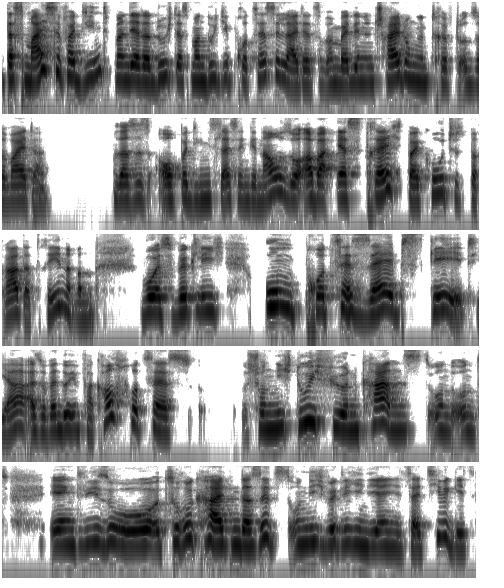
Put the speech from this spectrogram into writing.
das meiste verdient man ja dadurch, dass man durch die Prozesse leitet, dass man bei den Entscheidungen trifft und so weiter. Das ist auch bei Dienstleistern genauso, aber erst recht bei Coaches, Berater, Trainerinnen, wo es wirklich um Prozess selbst geht. Ja, also wenn du im Verkaufsprozess schon nicht durchführen kannst und, und irgendwie so zurückhaltender sitzt und nicht wirklich in die Initiative gehst,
